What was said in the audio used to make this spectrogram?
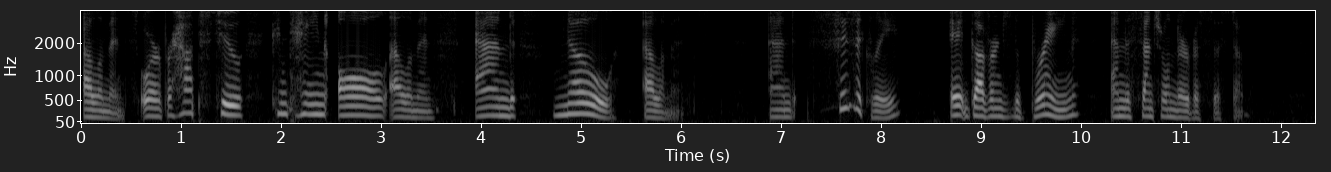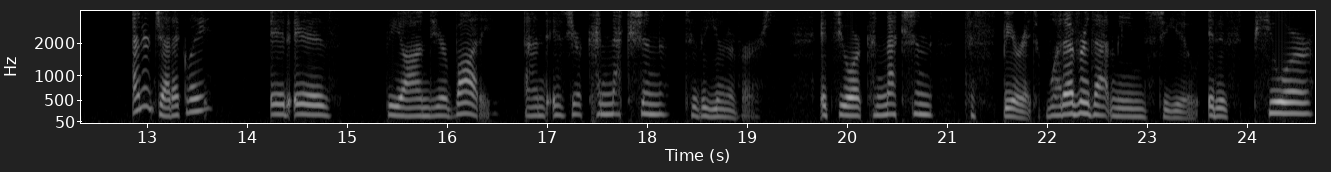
elements, or perhaps to contain all elements and no elements. And physically, it governs the brain and the central nervous system. Energetically, it is beyond your body and is your connection to the universe. It's your connection to spirit, whatever that means to you. It is pure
